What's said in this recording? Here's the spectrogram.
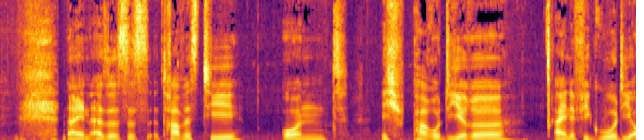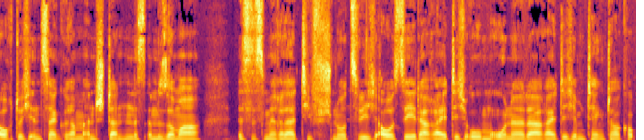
Nein, also es ist Travestie und ich parodiere eine Figur, die auch durch Instagram entstanden ist. Im Sommer ist es mir relativ schnurz, wie ich aussehe. Da reite ich oben ohne, da reite ich im Tanktop.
